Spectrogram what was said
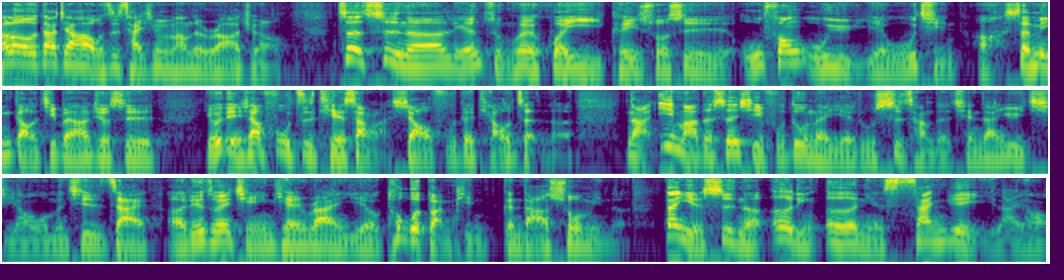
Hello，大家好，我是财经方的 Roger。这次呢，联准会会议可以说是无风无雨也无情啊，声明稿基本上就是有点像复制贴上了，小幅的调整了。那一码的升息幅度呢，也如市场的前瞻预期啊。我们其实，在呃联准会前一天，Ryan 也有透过短评跟大家说明了，但也是呢，二零二二年三月以来哈。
